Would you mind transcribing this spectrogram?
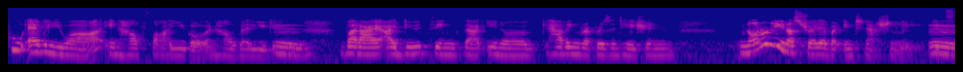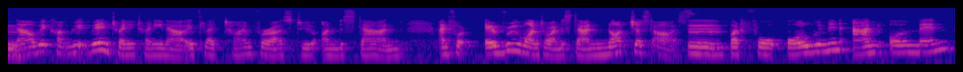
whoever you are, in how far you go and how well you do. Mm. But I, I do think that, you know, having representation, not only in Australia, but internationally, it's Mm. now we're, com- we- we're in 2020 now. It's like time for us to understand and for everyone to understand, not just us, Mm. but for all women and all men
